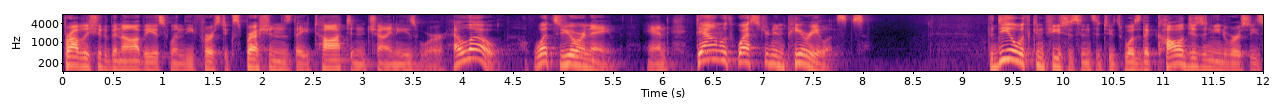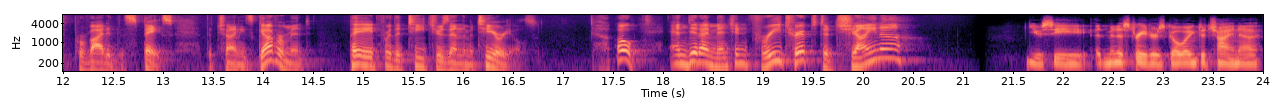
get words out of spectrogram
Probably should have been obvious when the first expressions they taught in Chinese were, hello, what's your name? and down with Western imperialists. The deal with Confucius Institutes was that colleges and universities provided the space. The Chinese government paid for the teachers and the materials. Oh, and did I mention free trips to China? You see administrators going to China,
